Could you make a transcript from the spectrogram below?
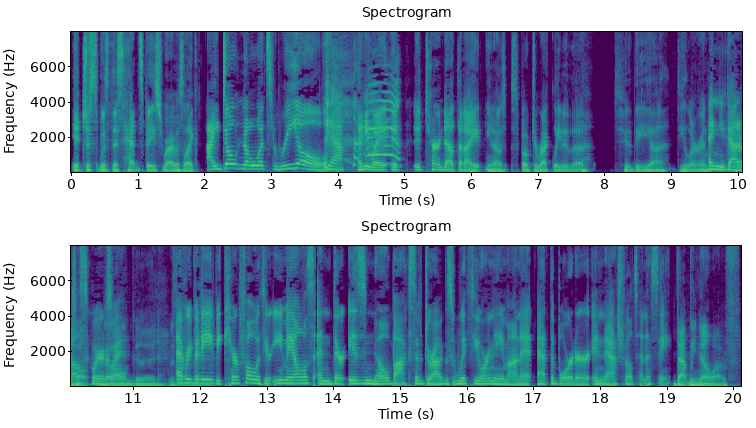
it just was this headspace where I was like, I don't know what's real. Yeah. anyway, it, it turned out that I, you know, spoke directly to the to the uh, dealer and And you got it was all squared it was away. All good. It was all Everybody good. be careful with your emails and there is no box of drugs with your name on it at the border in Nashville, Tennessee. that we know of.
